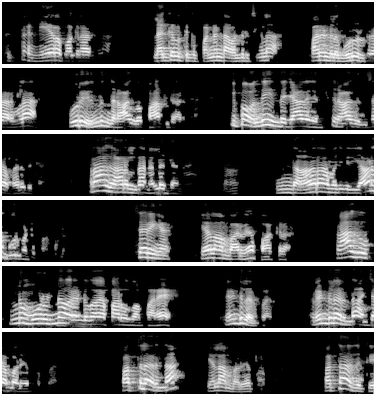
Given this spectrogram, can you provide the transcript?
கரெக்டாக நேராக பார்க்குறாரு லக்னத்துக்கு பன்னெண்டா வந்துருச்சுங்களா? பன்னெண்டுல குரு இருக்கிறாருங்களா? குரு இருந்து இந்த ராகுவை பார்த்துட்டாருங்க இப்போ வந்து இந்த ஜாதகத்துக்கு ராகு திசா வருதுங்க. ராகு ஆறில் தான் நல்லது தானே? இந்த ஆறாம் அதிபதியான குரு மட்டும் பார்க்கக்கூடாது சரிங்க. ஏழாம் பார்வையா பார்க்குறாரு. ராகு இன்னும் மூணு இன்னும் ரெண்டு பார்வை பார்ப்பாரு. ரெண்டுல இருப்பார். ரெண்டுல இருந்தா அஞ்சாம் பார்வையா பார்ப்பார். பத்துல இருந்தா ஏழாம் பார்வையா பார்ப்பார். பத்தாவதுக்கு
